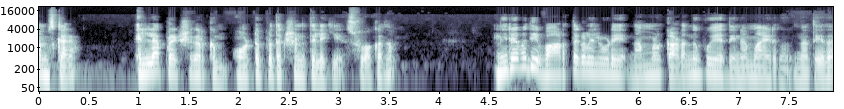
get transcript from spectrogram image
നമസ്കാരം. എല്ലാ പ്രേക്ഷകർക്കും ഓട്ടപ്രദക്ഷിണത്തിലേക്ക് സ്വാഗതം. നിരവധി വാർത്തകളിലൂടെ നമ്മൾ കടന്നുപോയ ദിനമായിരുന്നു ഇന്നത്തേത്.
